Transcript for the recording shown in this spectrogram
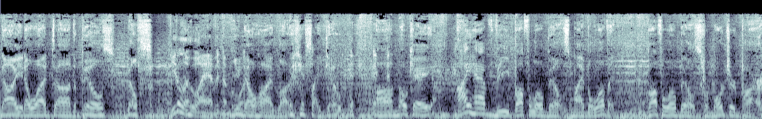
no. You know what? Uh, the Bills, Bills. You don't know who I have at number You one. You know how I love. Yes, I do. um, okay, I have the Buffalo Bills, my beloved Buffalo Bills from Orchard Park.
